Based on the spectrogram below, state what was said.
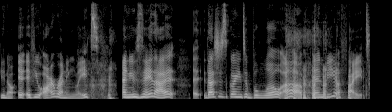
You know, if, if you are running late and you say that, eh, that's just going to blow up and be a fight.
